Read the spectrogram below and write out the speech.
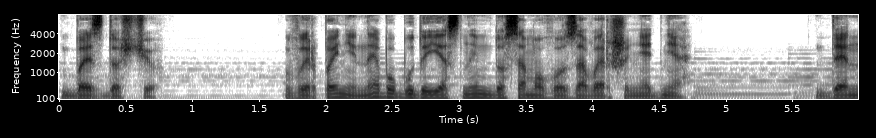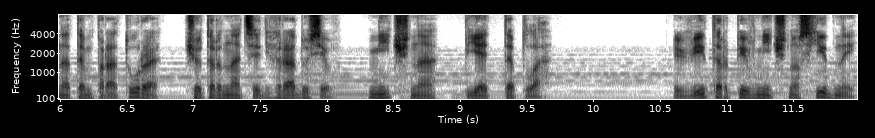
Без дощу. В Ірпені небо буде ясним до самого завершення дня. Денна температура 14 градусів, нічна 5 тепла. Вітер північно-східний,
